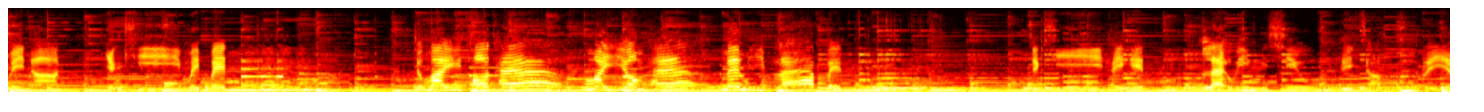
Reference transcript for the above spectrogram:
ไม่นาน ยังขี่ไม่เป็น จะไม่ท้อแท้ ไม่ยอมแพ้ แม่มีแผลเป็น จะขี่ให้เห็น และวิ่งชิวด้วยจักรย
